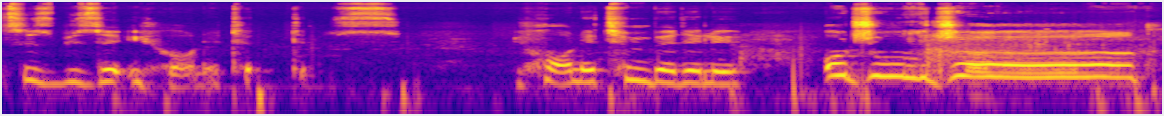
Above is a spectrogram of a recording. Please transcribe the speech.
Siz bize ihanet ettiniz. İhanetin bedeli acı olacak.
